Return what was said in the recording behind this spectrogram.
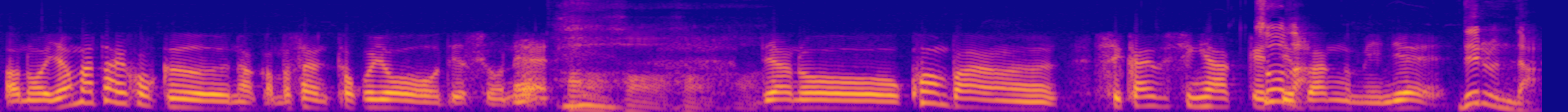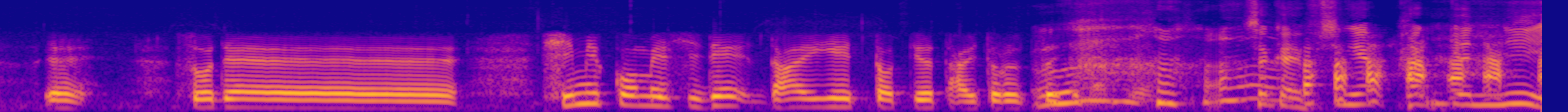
あの邪馬台国なんかまさに常世ですよね。はあはあはあはあ。であの今晩「世界不思議発見」という番組で出るんだ。ええ、それで「卑弥呼飯でダイエット」っていうタイトルついてます世界不思議発見に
